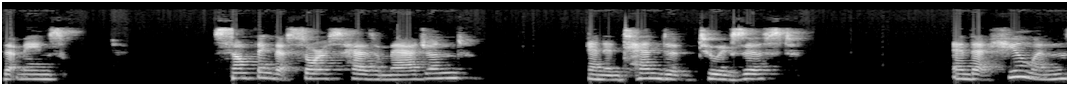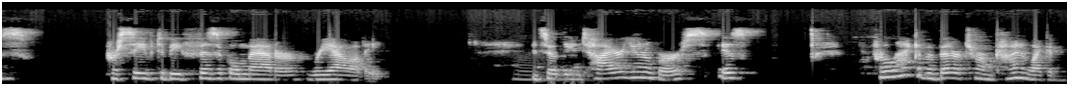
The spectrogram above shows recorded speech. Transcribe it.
that means something that Source has imagined and intended to exist, and that humans perceive to be physical matter reality. And so the entire universe is, for lack of a better term, kind of like a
